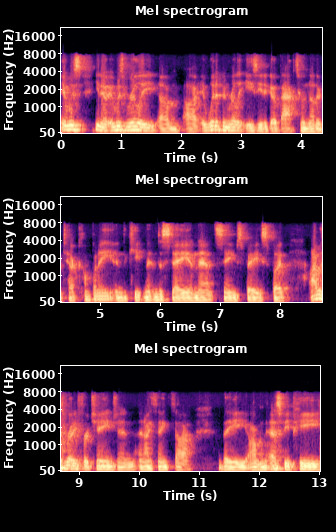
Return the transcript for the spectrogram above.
it was you know it was really um, uh, it would have been really easy to go back to another tech company and to keep and to stay in that same space, but I was ready for a change, and and I think. The, the um, SVP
